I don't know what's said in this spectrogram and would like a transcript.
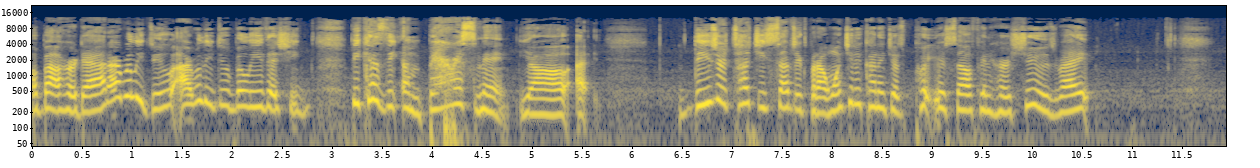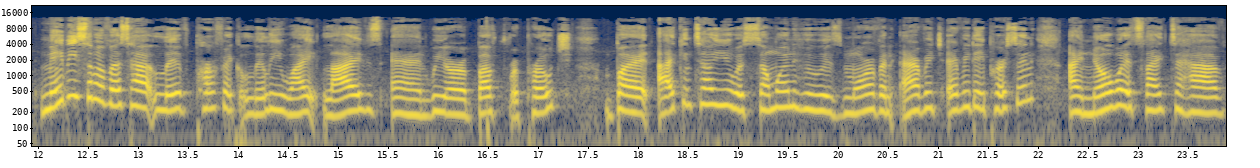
about her dad. I really do. I really do believe that she, because the embarrassment, y'all. I, these are touchy subjects, but I want you to kind of just put yourself in her shoes, right? Maybe some of us have lived perfect lily white lives and we are above reproach, but I can tell you, as someone who is more of an average everyday person, I know what it's like to have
